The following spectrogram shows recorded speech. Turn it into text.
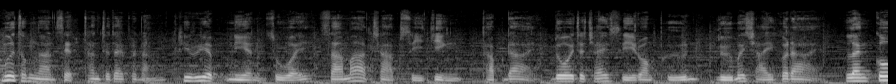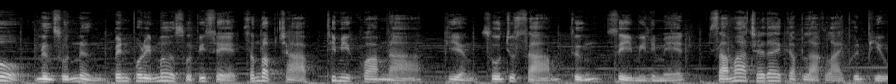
เมื่อทำงานเสร็จท่านจะได้ผนังที่เรียบเนียนสวย สามารถฉาบสีจริง ทับได้ โดยจะใช้สีรองพื้นหรือไม่ใช้ก็ได้แลงโก้101 เป็นโพลิเมอร์สูตรพิเศษสำหรับฉาบที่มีความหนา พียง 0.3 ถึง 4มิลลิเมตร สามารถใช้ได้กับหลากหลายพื้นผิว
